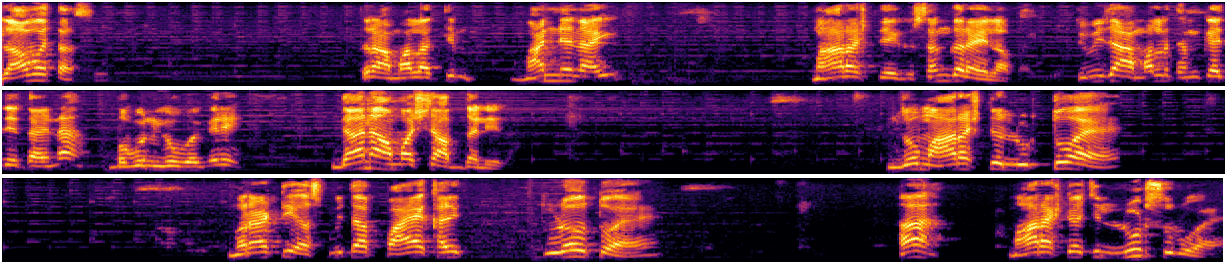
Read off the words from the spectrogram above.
लावत असेल तर आम्हाला ते मान्य नाही. महाराष्ट्र एक संघ राहिला पाहिजे. तुम्ही जर आम्हाला धमक्या देताय ना बघून घेऊ वगैरे द्या ना अमाश्य अब्दालीला जो महाराष्ट्र लुटतो आहे मराठी अस्मिता पायाखाली तुडवतोय हा महाराष्ट्राची लूट सुरू आहे.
